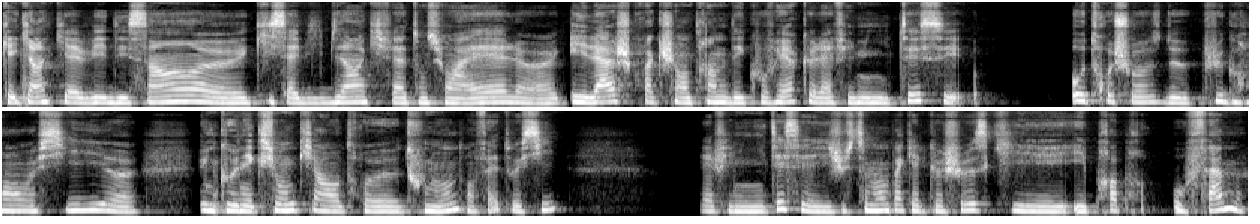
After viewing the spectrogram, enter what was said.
quelqu'un qui avait des seins, euh, qui s'habille bien, qui fait attention à elle. euh. Et là, je crois que je suis en train de découvrir que la féminité, c'est autre chose de plus grand aussi, une connexion qu'il y a entre tout le monde en fait aussi. La féminité, c'est justement pas quelque chose qui est, est propre aux femmes.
